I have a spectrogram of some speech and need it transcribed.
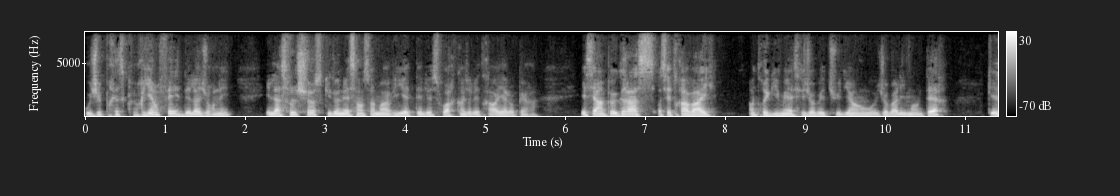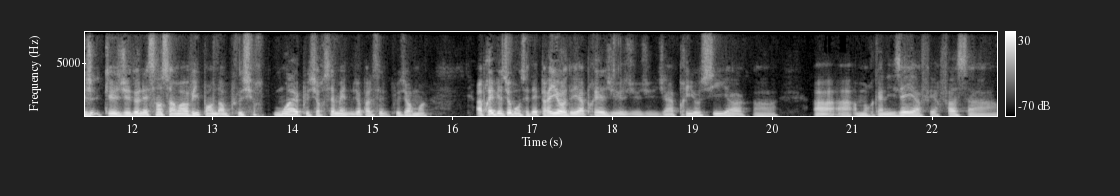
où j'ai presque rien fait de la journée. Et la seule chose qui donnait sens à ma vie était le soir quand j'allais travailler à l'opéra. Et c'est un peu grâce à ce travail, entre guillemets, à ces jobs étudiants ou jobs alimentaires, que j'ai donné sens à ma vie pendant plusieurs mois et plusieurs semaines. J'ai passé plusieurs mois. Après, bien sûr, bon, c'est des périodes. Et après, j'ai appris aussi à à, à m'organiser, à faire face à,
